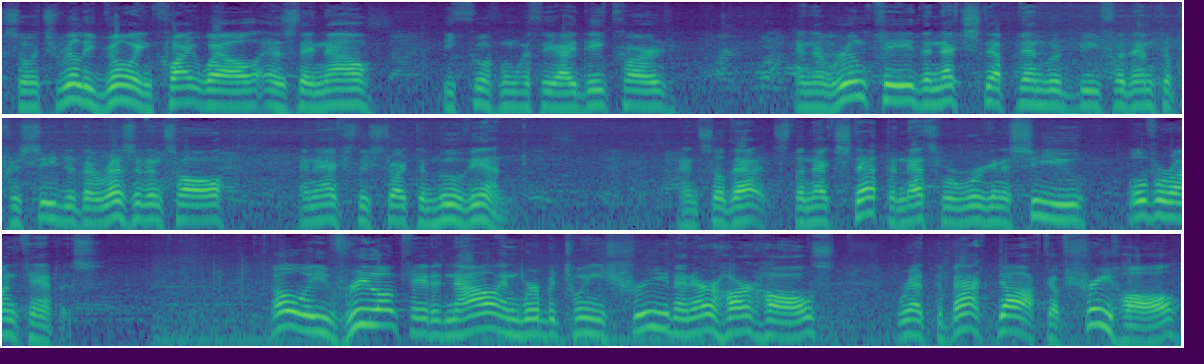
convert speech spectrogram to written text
So it's really going quite well as they now equip them with the ID card. And the room key, the next step then would be for them to proceed to their residence hall and actually start to move in. And so that's the next step, and that's where we're going to see you over on campus. Oh, we've relocated now, and we're between Shreve and Earhart Halls. We're at the back dock of Shreve Hall,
